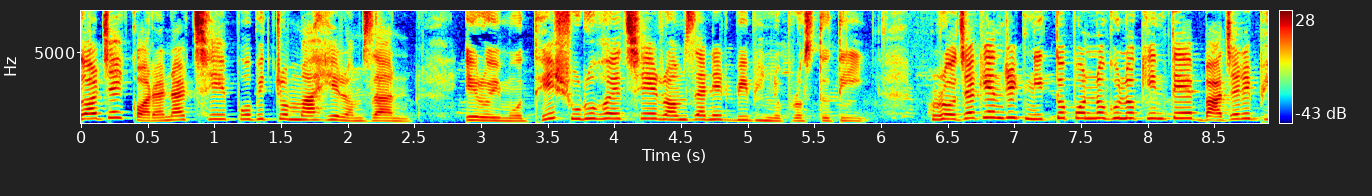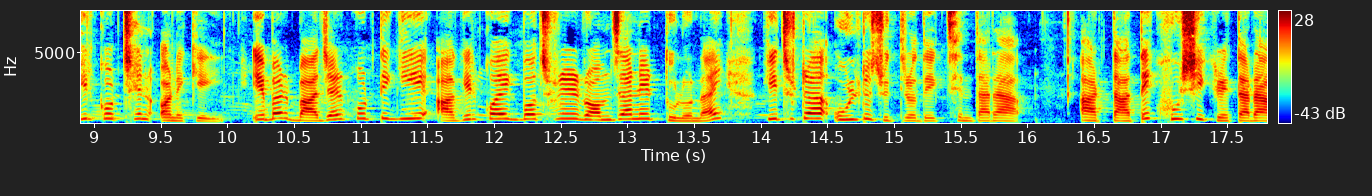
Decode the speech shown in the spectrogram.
দরজায় করা নাড়ছে পবিত্র মাহে রমজান। এরই মধ্যে শুরু হয়েছে রমজানের বিভিন্ন প্রস্তুতি। রোজাকেন্দ্রিক নিত্যপণ্যগুলো কিনতে বাজারে ভিড় করছেন অনেকেই। এবার বাজার করতে গিয়ে আগের কয়েক বছরের রমজানের তুলনায় কিছুটা উল্টো চিত্র দেখছেন তারা। আর তাতে খুশি ক্রেতারা।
